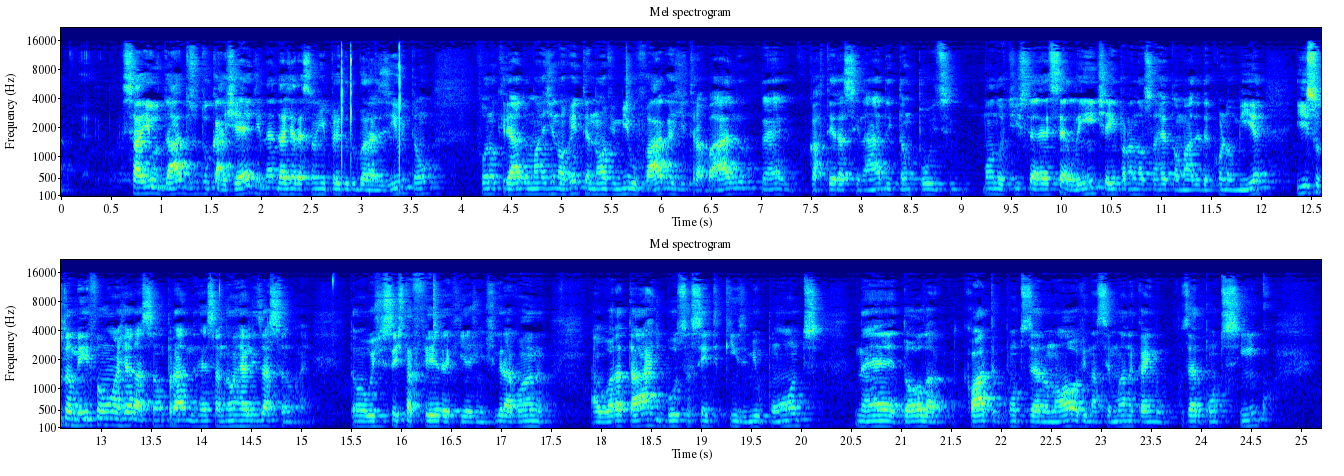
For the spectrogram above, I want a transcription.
saiu dados do CAGED, né, da geração de emprego do Brasil, então foram criadas mais de 99 mil vagas de trabalho, né, carteira assinada, então pô, isso é uma notícia excelente aí para a nossa retomada da economia. Isso também foi uma geração para essa não realização, né? Então hoje sexta-feira aqui a gente gravando agora à tarde, bolsa 115 mil pontos, né, dólar 4.09, na semana caindo 0.5.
